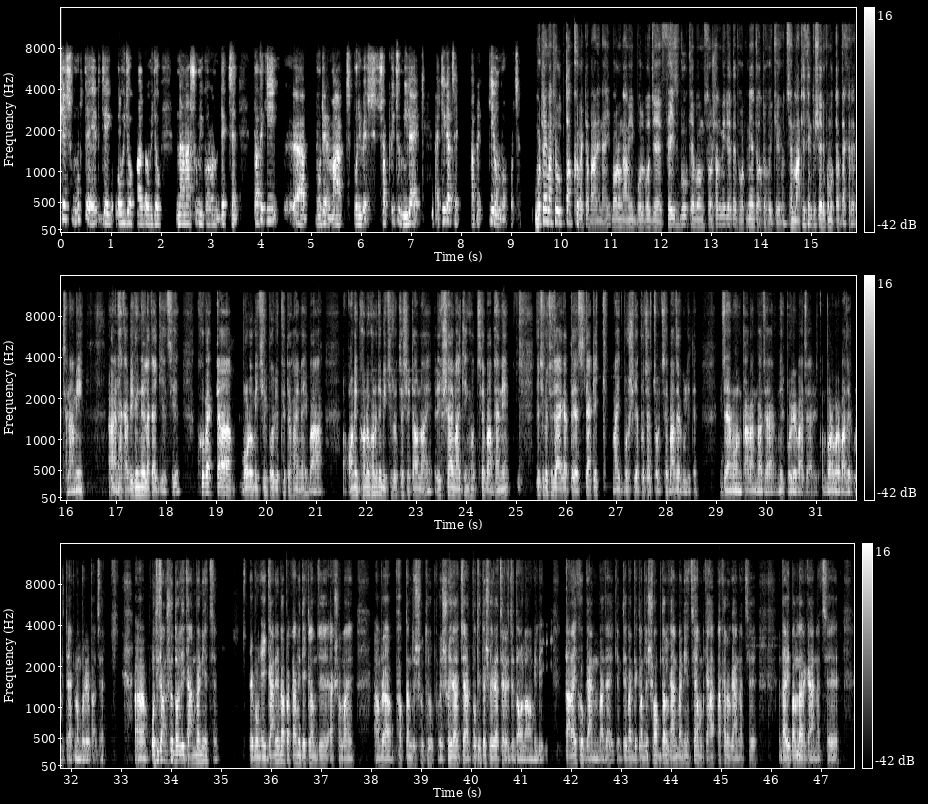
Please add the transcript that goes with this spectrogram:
শেষ মুহূর্তের যে অভিযোগ, পাল্টা অভিযোগ, নানা সমীকরণ দেখছেন, তাতে কি ভোটের মাঠ, পরিবেশ সবকিছু মিলায়? ঠিক আছে, আপনি কি অনুভব করছেন? ভোটের মাঠে উত্তাপ খুব একটা বাড়ে নাই, বরং আমি বলব যে ফেসবুক এবং সোশ্যাল মিডিয়াতে ভোট নিয়ে যত হইচই হচ্ছে, মাঠে কিন্তু সেরকম উত্তাপ দেখা যাচ্ছে না। আমি ঢাকার বিভিন্ন এলাকায় গিয়েছি, খুব একটা বড় মিছিল পরিলক্ষিত হয় নাই বা অনেক ঘন ঘন যে মিছিল হচ্ছে সেটাও নয় রিক্সায় মাইকিং হচ্ছে বা ভ্যানে কিছু কিছু জায়গাতে স্ট্যাটিক মাইক বসিয়ে প্রচার চলছে বাজারগুলিতে। যেমন কারণ বাজার, মিরপুরের বাজার, এরকম বড় বড় বাজারগুলিতে এক নম্বরের বাজার। অধিকাংশ দলই গান বানিয়েছে এবং এই গানের ব্যাপারটা আমি দেখলাম যে একসময় আমরা ভাবতাম যে শুধু স্বৈরাচার, পতিত স্বৈরাচারের যে দল আওয়ামী লীগ, তারাই খুব গান বাজায়। কিন্তু এবার দেখলাম যে সব দল গান বানিয়েছে, এমনকি হাত পাখারও গান আছে, দাড়িপাল্লার গান আছে,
